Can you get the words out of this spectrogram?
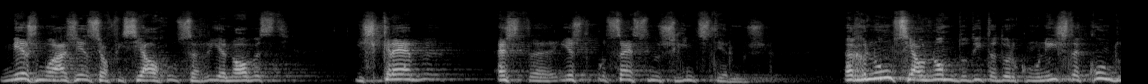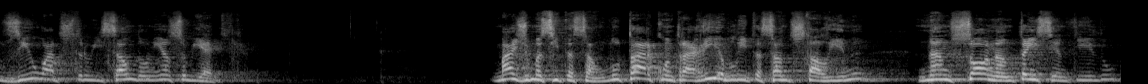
mesmo a agência oficial russa RIA Novosti escreve esta, este processo nos seguintes termos. A renúncia ao nome do ditador comunista conduziu à destruição da União Soviética. Mais uma citação. Lutar contra a reabilitação de Stalin não só não tem sentido,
